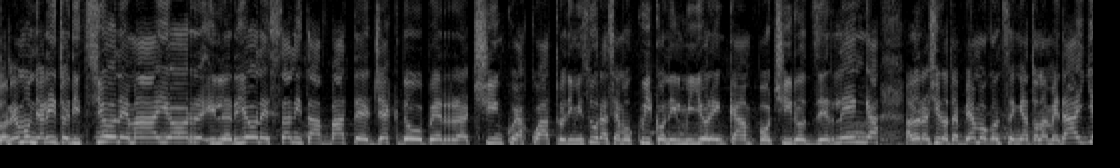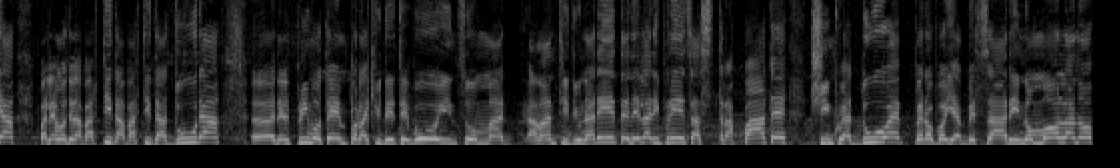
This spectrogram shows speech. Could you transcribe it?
Torniamo mondialito edizione Maior, il Rione Sanità batte Jack Doe per 5 a 4 di misura, siamo qui con il migliore in campo Ciro Zerlenga. Allora Ciro ti abbiamo consegnato la medaglia, parliamo della partita, partita dura, eh, nel primo tempo la chiudete voi insomma avanti di una rete, nella ripresa strappate 5 a 2, però poi gli avversari non mollano,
